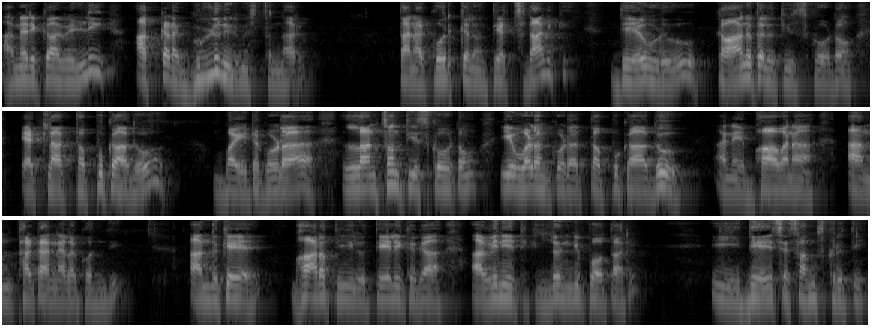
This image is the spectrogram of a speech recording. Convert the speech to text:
అమెరికా వెళ్ళి అక్కడ గుళ్ళు నిర్మిస్తున్నారు. తన కోరికలను తీర్చడానికి దేవుడు కానుకలు తీసుకోవడం ఎట్లా తప్పు కాదో బయట కూడా లంచం తీసుకోవటం ఇవ్వడం కూడా తప్పు కాదు అనే భావన అంతటా నెలకొంది. అందుకే భారతీయులు తేలికగా అవినీతికి లొంగిపోతారు. ఈ దేశ సంస్కృతి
